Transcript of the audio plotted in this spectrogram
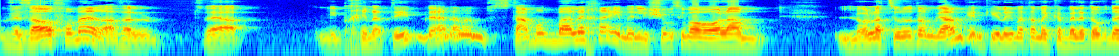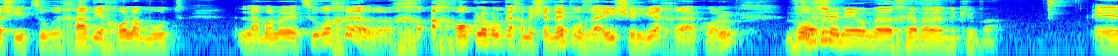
וזרוף אומר אבל אתה יודע מבחינתי בני אדם הם סתם עוד בעלי חיים אין לי שום סיבה בעולם לא לצוד אותם גם כן כאילו אם אתה מקבל את העובדה שיצור אחד יכול למות למה לא יצור אחר הח- החוק לא כל כך משנה פה זה האיש שלי אחרי הכל. מצד ואופן- שני הוא מרחם על הנקבה. אה,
